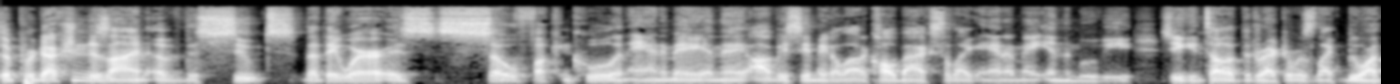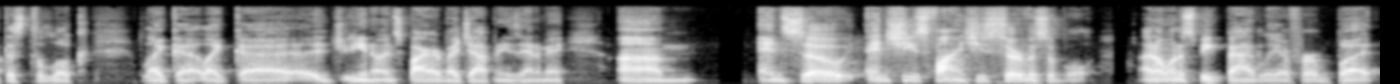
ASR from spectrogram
The production design of the suits that they wear is so fucking cool in anime, and they obviously make a lot of callbacks to like anime in the movie. So you can tell that the director was like, "We want this to look like uh, like uh, you know inspired by Japanese anime." Um, and so and she's fine. She's serviceable. I don't want to speak badly of her, but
